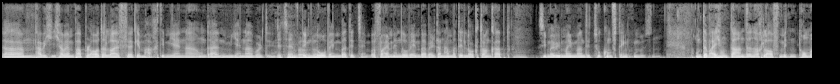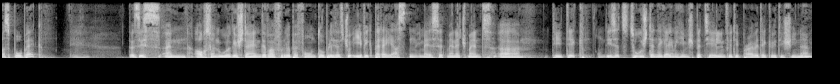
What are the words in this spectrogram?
ähm, habe ich, ich habe ein paar Plauderläufe gemacht im Jänner und äh, im Jänner wollte ich, Dezember, im oder? November, Dezember, vor allem im November, weil dann haben wir den Lockdown gehabt. Mhm. Sieht man, wie wir immer an die Zukunft denken müssen. Und da war ich unter anderem auch laufen mit dem Thomas Bobeck. Das ist ein, auch so ein Urgestein, der war früher bei Fontobel, ist jetzt schon ewig bei der ersten im Asset Management äh, tätig und ist jetzt zuständig eigentlich im Speziellen für die Private Equity Schiene.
